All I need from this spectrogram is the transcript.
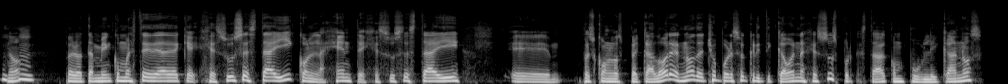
¿no? Pero también como esta idea de que Jesús está ahí con la gente, Jesús está ahí eh, pues con los pecadores, ¿no? De hecho, por eso criticaban a Jesús, porque estaba con publicanos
